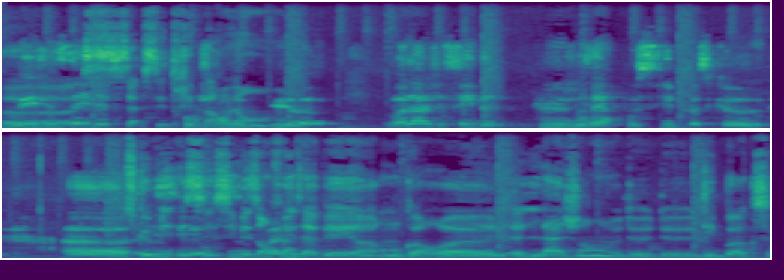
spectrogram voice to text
oui, j'essaye C'est très parlant. Hein. voilà, j'essaye d'être plus ouvert possible parce que. parce que si, mes enfants ils avaient encore l'âge hein, de, de, des box,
